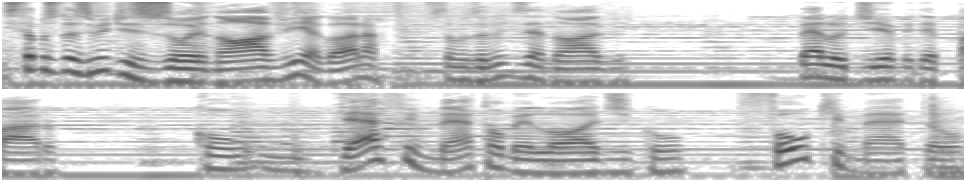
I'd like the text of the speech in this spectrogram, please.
estamos em 2019 agora, estamos em 2019. Belo dia me deparo com um death metal melódico, folk metal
